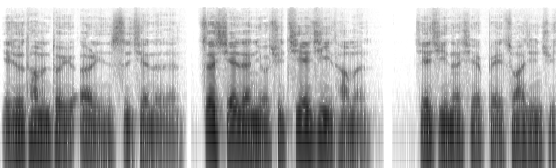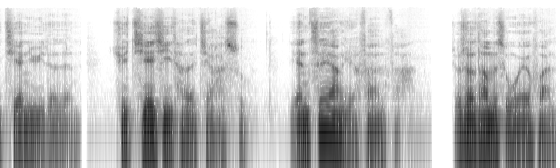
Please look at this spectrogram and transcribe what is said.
也就是他们对于二零事件的人，这些人有去接济他们，接济那些被抓进去监狱的人，去接济他的家属，连这样也犯法，就说他们是违反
